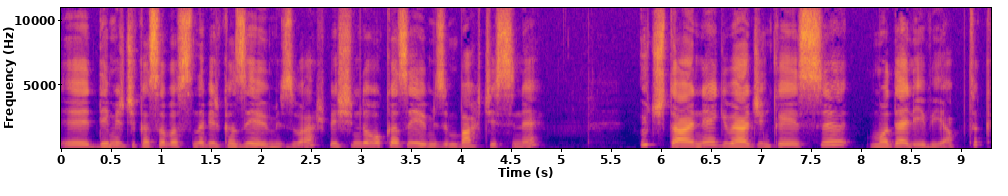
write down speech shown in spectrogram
E, Demirci kasabasında bir kazı evimiz var. Ve şimdi o kazı evimizin bahçesine üç tane güvercin kayası model evi yaptık.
